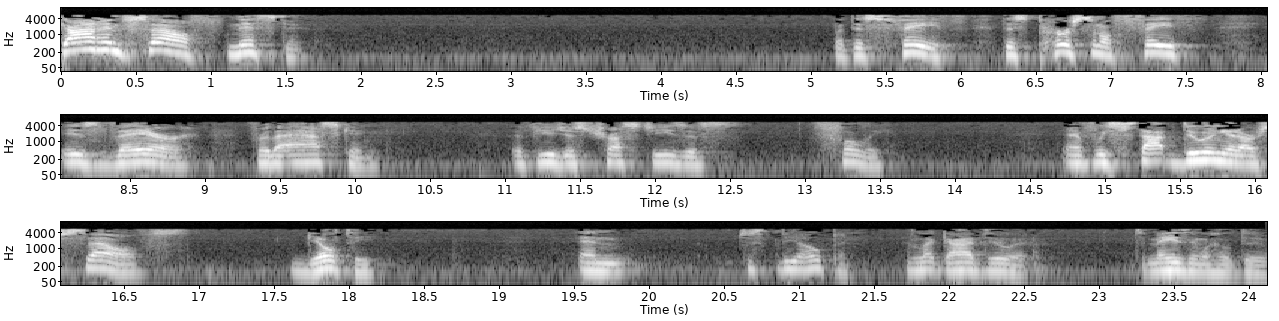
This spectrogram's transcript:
God Himself missed it. But this faith, this personal faith, is there for the asking if you just trust Jesus fully. And if we stop doing it ourselves, guilty, and just be open and let God do it. It's amazing what He'll do.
